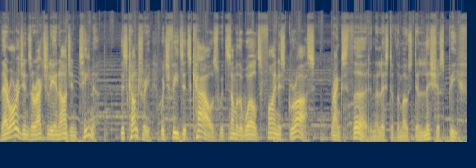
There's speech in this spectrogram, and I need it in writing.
their origins are actually in Argentina. This country, which feeds its cows with some of the world's finest grass, ranks third in the list of the most delicious beef.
